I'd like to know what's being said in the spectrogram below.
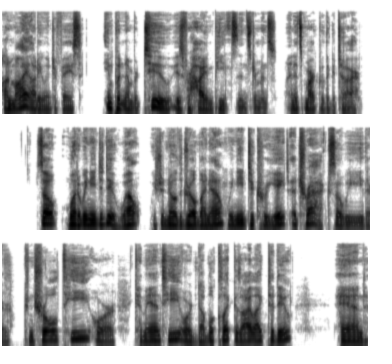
On my audio interface, input number two is for high impedance instruments, and it's marked with a guitar. So what do we need to do? Well, we should know the drill by now. We need to create a track. So we either control T or command T or double click as I like to do. And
